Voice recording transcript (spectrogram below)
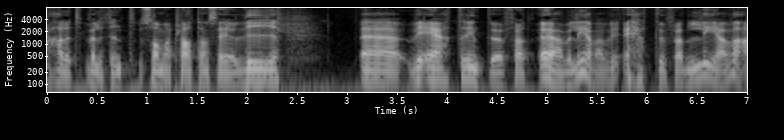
hade ett väldigt fint sommarprat. Han säger vi, eh, vi äter inte för att överleva, vi äter för att leva.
